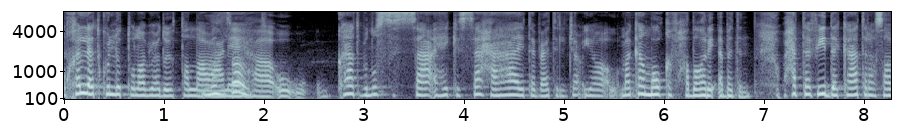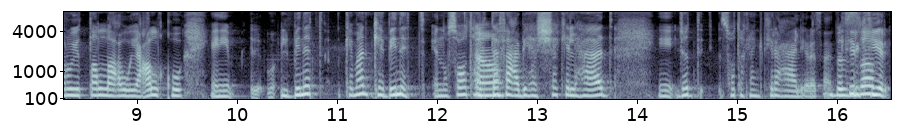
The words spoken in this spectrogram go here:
وخلت كل الطلاب يقعدوا بالضبط. عليها وكانت بنص الساعة هيك الساحة هاي تبعت الجامعة يا الله ما كان موقف حضاري ابدا. وحتى في دكاترة صاروا يطلعوا ويعلقوا. يعني البنت كمان كبنت إنه صوتها آه. ارتفع بهالشكل هاد. يعني جد صوتها كان كتير عالي رزان بالضبط. كتير.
